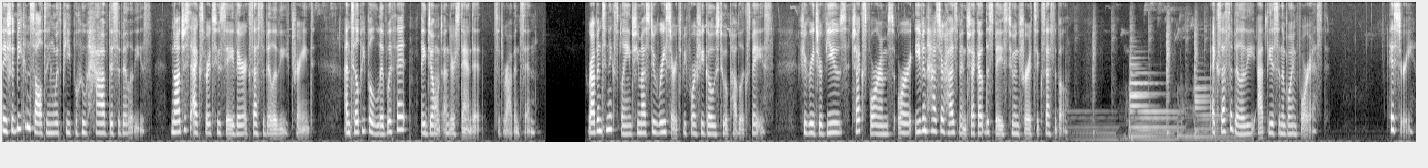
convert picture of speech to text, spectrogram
They should be consulting with people who have disabilities, not just experts who say they're accessibility trained. Until people live with it, they don't understand it, said Robinson. Robinson explained she must do research before she goes to a public space. She reads reviews, checks forums, or even has her husband check out the space to ensure it's accessible. Accessibility at the Assiniboine Forest. History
